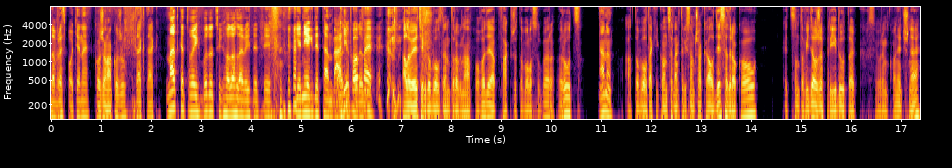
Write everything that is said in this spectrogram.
dobre spotené. koža na kožu. Tak, tak. Matka tvojich budúcich holohlavých detí je niekde tam Na pravdepodobne. hip-hope. Ale viete, kto bol tento rok na pohode a fakt, že to bolo super? Roots. Áno. A to bol taký koncert, na ktorý som čakal 10 rokov. Keď som to videl, že prídu, tak si hovorím konečne.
